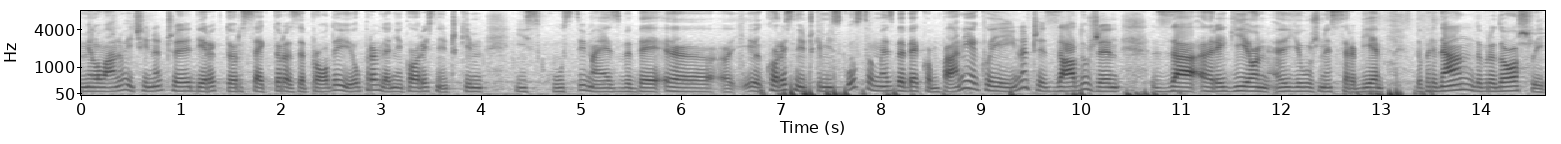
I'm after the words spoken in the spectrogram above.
Milovanović, inače direktor sektora za prodaju i upravljanje korisničkim iskustvima SBB, korisničkim iskustvom SBB kompanije, koji je inače zadužen za region Južne Srbije. Dobar dan, dobrodošli,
